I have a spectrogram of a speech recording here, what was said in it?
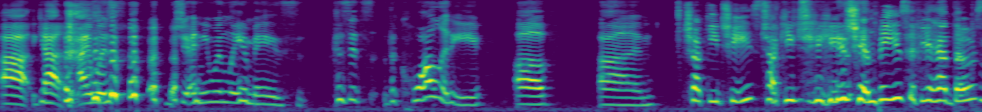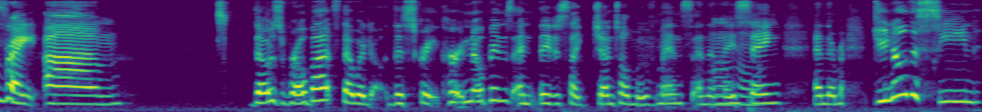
uh, yeah, I was genuinely amazed because it's the quality of um, Chuck E. Cheese, Chuck E. Cheese. Chimpies, if you had those. Right. Um. those robots that would the screen curtain opens and they just like gentle movements and then they Mm-hmm. sing and they're do you know the scene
